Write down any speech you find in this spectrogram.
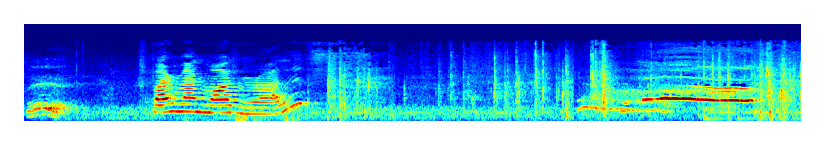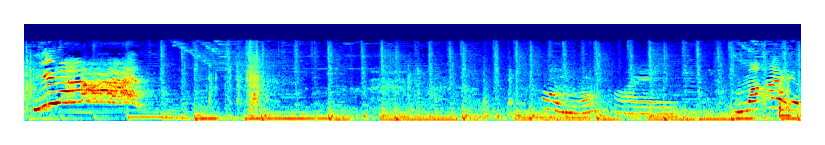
Say it. Spider-Man Miles Morales. yes! Oh my! Mario.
